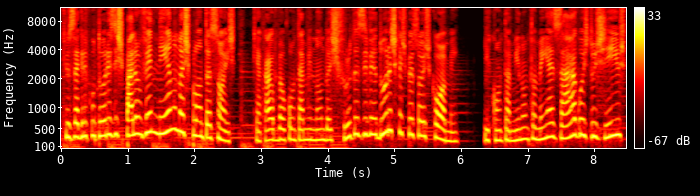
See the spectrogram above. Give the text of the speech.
que os agricultores espalham veneno nas plantações, que acabam contaminando as frutas e verduras que as pessoas comem. E contaminam também as águas dos rios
